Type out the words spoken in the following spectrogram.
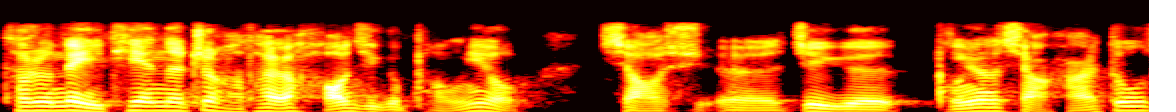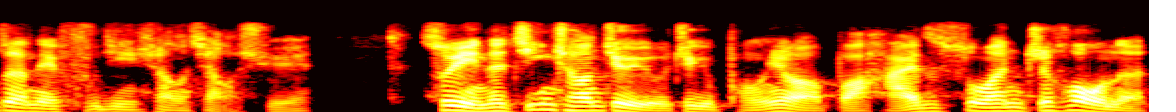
他说那一天呢，正好他有好几个朋友，小学呃这个朋友的小孩都在那附近上小学，所以呢，经常就有这个朋友啊把孩子送完之后呢，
